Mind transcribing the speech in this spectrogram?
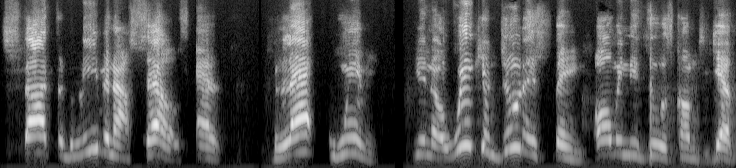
start to believe in ourselves as black women. You know, we can do this thing. All we need to do is come together.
